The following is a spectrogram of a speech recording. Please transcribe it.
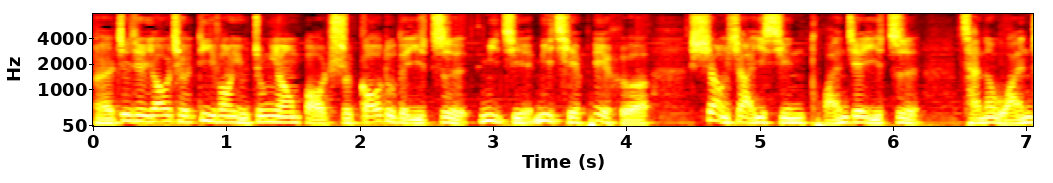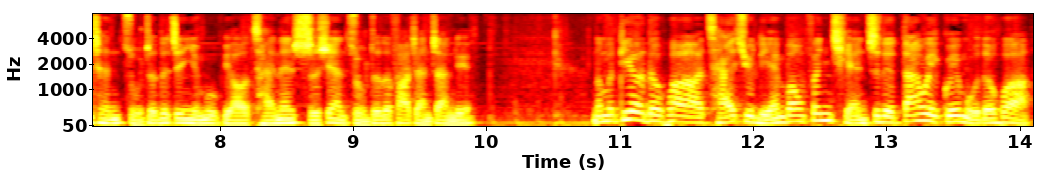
呃，这就要求地方与中央保持高度的一致、密切密切配合、向下一心、团结一致，才能完成组织的经营目标，才能实现组织的发展战略。那么第二的话，采取联邦分前制的单位规模的话，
